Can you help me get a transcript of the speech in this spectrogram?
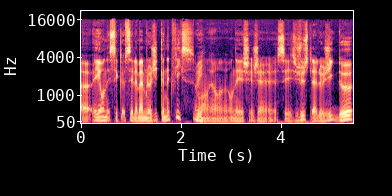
Euh, et on est, c'est, c'est la même logique que Netflix. Oui. On, on est chez- chez- c'est juste la logique de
